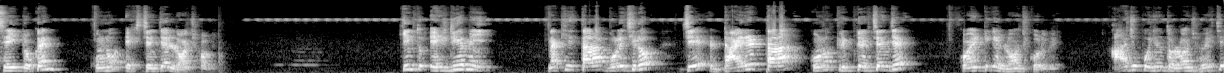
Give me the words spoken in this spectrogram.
সেই টোকেন কোনো এক্সচেঞ্জে লঞ্চ হবে। কিন্তু এইচডিএমই নাকি তারা বলেছিল যে ডাইরেক্ট তারা কোনো ক্রিপ্টো এক্সচেঞ্জে কয়েনটিকে লঞ্চ করবে। আজও পর্যন্ত লঞ্চ হয়েছে।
